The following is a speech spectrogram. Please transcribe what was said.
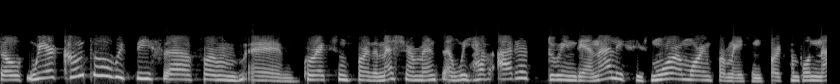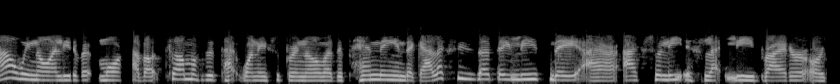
So we are comfortable with these uh, form, um, corrections for the measurements, and we have added during the analysis more and more information. For example, now we know a little bit more about some of the Type 1a supernova. Depending in the galaxies that they live, they are actually slightly brighter or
